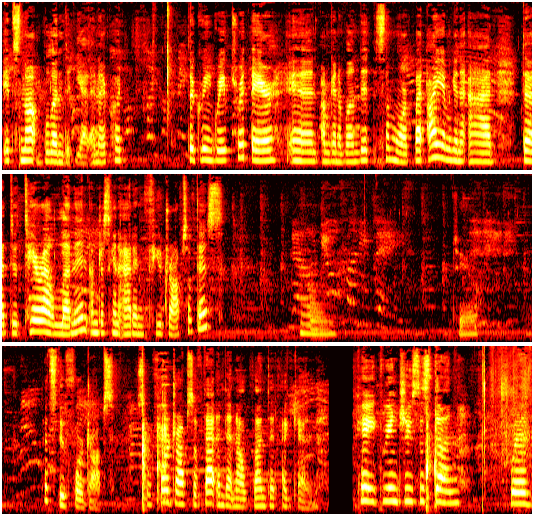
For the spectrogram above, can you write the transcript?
it's not blended yet. And I put the green grapes right there and I'm gonna blend it some more. But I am gonna add the doTERRA lemon. I'm just gonna add in a few drops of this. Hmm. Two. Let's do four drops. So four drops of that and then I'll blend it again. Okay, green juice is done with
